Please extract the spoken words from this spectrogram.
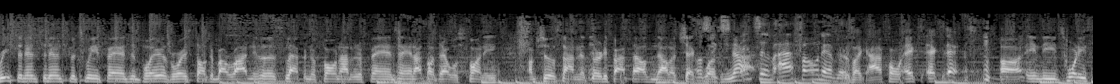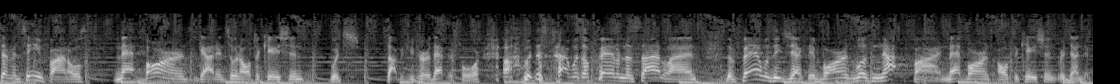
recent incidents between fans and players. Royce talked about Rodney Hood slapping the phone out of the fan's hand. I thought that was funny. I'm sure signing a $35,000 check Most was not. expensive iPhone ever. It was like iPhone XXX. uh, in the 2017 finals, Matt Barnes got into an altercation, which, stop if you've heard that before, uh, but this time with a fan on the sidelines. The fan was ejected. Barnes was not fined. Matt Barnes altercation redundant.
